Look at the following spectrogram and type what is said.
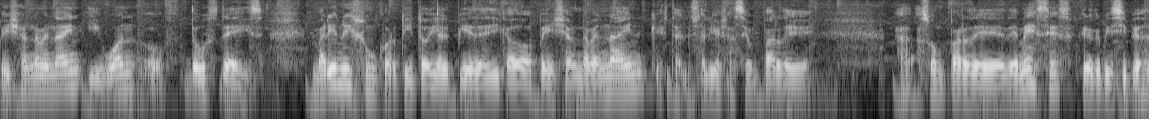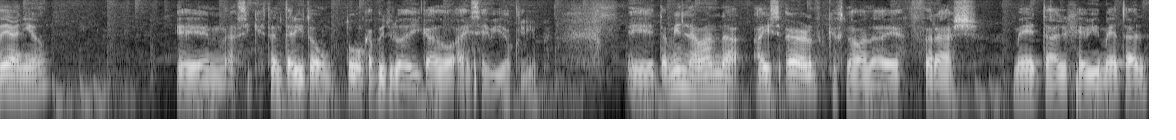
Patient number 9 y One of Those Days. Mariano hizo un cortito y al pie dedicado a Patient number 9, que salió ya hace un par de hace un par de, meses, creo que principios de año. Eh, así que está enterito, tuvo un capítulo dedicado a ese videoclip. Eh, también la banda Ice Earth, que es una banda de thrash metal, heavy metal,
